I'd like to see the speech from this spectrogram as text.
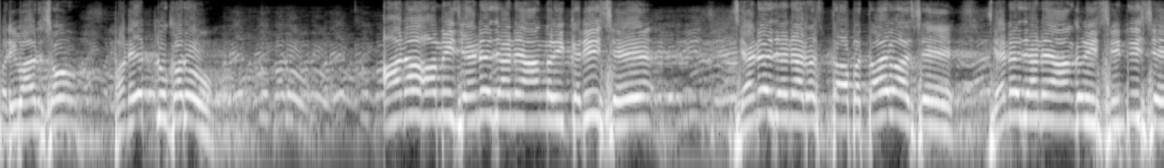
પરિવાર છો, પણ એટલું ખરું. આના હામી જેને જેને આંગળી કરી છે જેને જેને રસ્તા બતાવ્યા છે, જેને જેને આંગળી સીધી છે,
